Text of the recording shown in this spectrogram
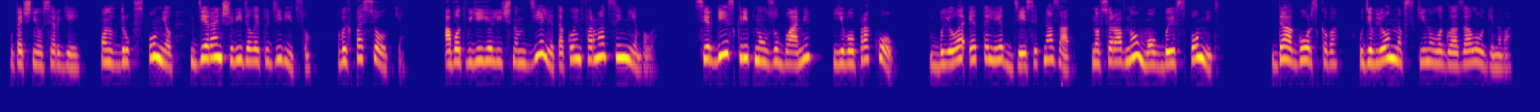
— уточнил Сергей. Он вдруг вспомнил, где раньше видел эту девицу. В их поселке. А вот в ее личном деле такой информации не было. Сергей скрипнул зубами, его прокол. Было это лет десять назад, но все равно мог бы и вспомнить. «Да, Горского», — удивленно вскинула глаза Логинова.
